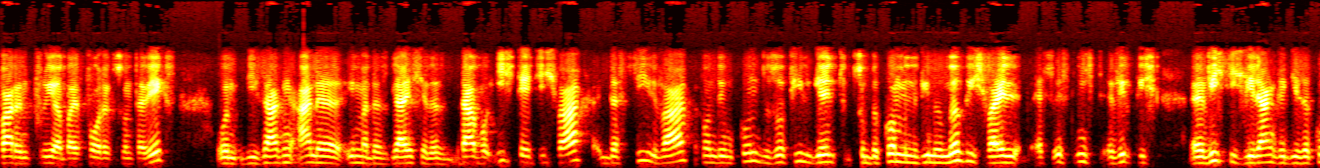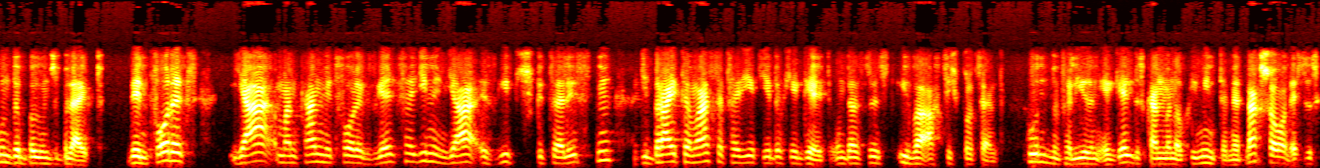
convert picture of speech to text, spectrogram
waren früher bei Forex unterwegs und die sagen alle immer das Gleiche, dass da, wo ich tätig war, das Ziel war, von dem Kunden so viel Geld zu bekommen wie nur möglich, weil es ist nicht wirklich äh, wichtig, wie lange dieser Kunde bei uns bleibt. Denn Forex ja, man kann mit Forex Geld verdienen. Ja, es gibt Spezialisten. Die breite Masse verliert jedoch ihr Geld und das ist über 80 Prozent. Kunden verlieren ihr Geld, das kann man auch im Internet nachschauen. Es ist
